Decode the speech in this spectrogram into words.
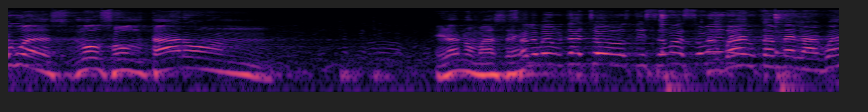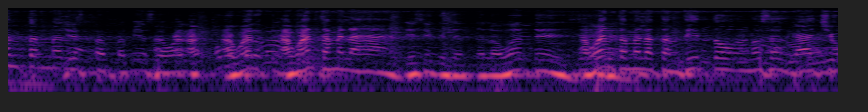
Aguas, lo soltaron. Era nomás, ¿eh? Muchachos, dice más o menos. Aguántamela, Y aguántamela. esta también se aguanta. Aguán- aguántamela. Dice que se te lo aguantes. Aguántamela tantito, no seas gacho.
